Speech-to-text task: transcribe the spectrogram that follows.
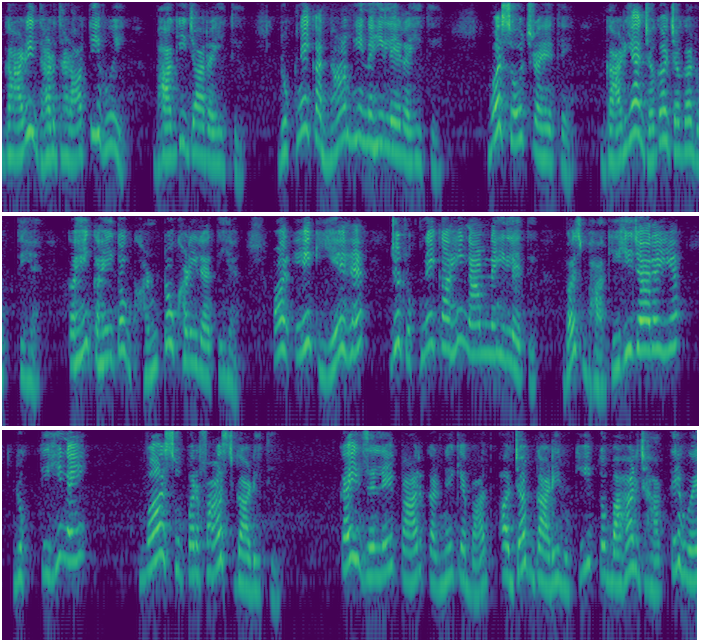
गाड़ी धड़धड़ाती हुई भागी जा रही थी। रुकने का नाम ही नहीं ले रही थी। वह सोच रहे थे, गाड़ियाँ जगह जगह रुकती हैं कहीं कहीं तो घंटों खड़ी रहती हैं और एक ये है जो रुकने का ही नाम नहीं लेती, बस भागी ही जा रही है, रुकती ही नहीं। वह सुपरफास्ट गाड़ी थी। कई ज़िले पार करने के बाद और जब गाड़ी रुकी तो बाहर झांकते हुए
